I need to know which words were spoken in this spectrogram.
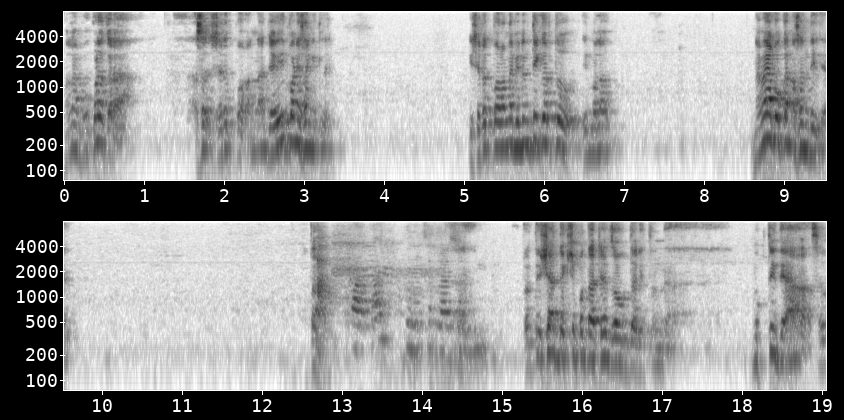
मला मोकळं करा असं शरद पवारांना जाहीरपणे सांगितलं. की शरद पवारांना विनंती करतो की मला नव्या लोकांना संधी द्या. आता प्रदेशाध्यक्षपदाच्या जबाबदारीतून मुक्ती द्या असं.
